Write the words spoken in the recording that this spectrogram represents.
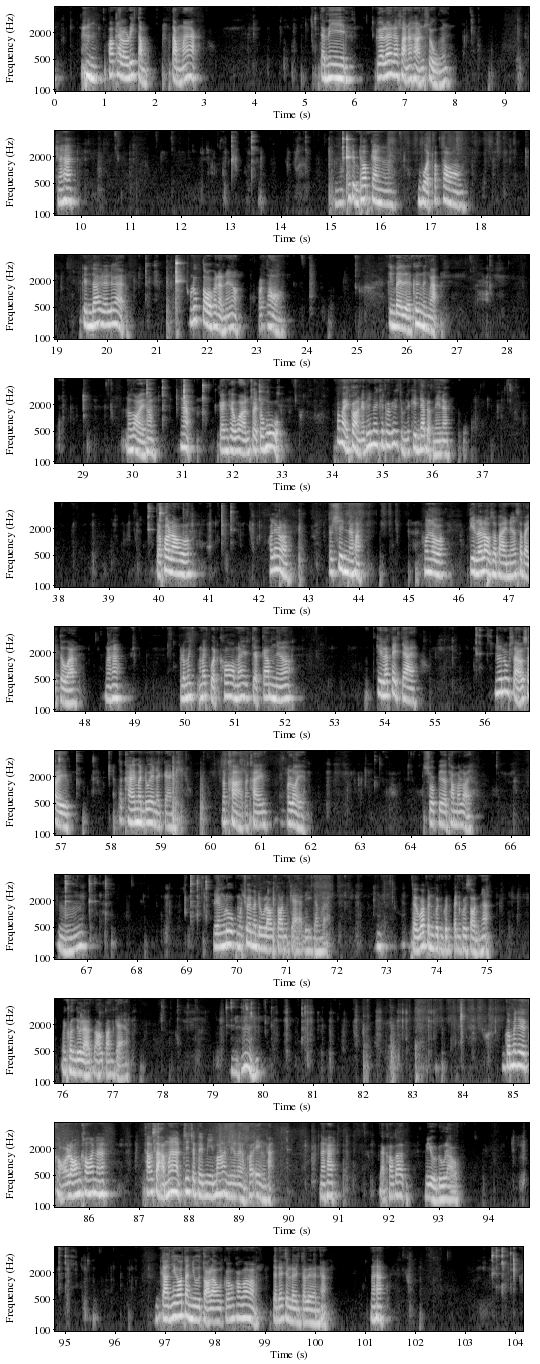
เพราะแคลอรี่ต่ำต่ำมาก แต่มีเกลือแร่และสารอาหารสูง นะฮะพี่จุ๋มชอบแกงบวชฟักทอง กินได้เรื่อยๆลูกโตขนาดนี้เนาะฟักทอง กินไปเหลือครึ่งหนึ่งละ อร่อยครับเนี่ยแกงเขียวหวานใส่เต้าหู้สมัยก่อนเนี่ยพี่ไม่คิดว่าพี่จุ๋มจะกินได้แบบนี้นะ แต่พอเราเขาเรียกอะไรเราชินนะคะพอเรากินแล้วเราสบายเนื้อสบายตัวนะฮะเราไม่ไม่ปวดข้อไม่เจ็บกล้ามเนื้อ กินแล้วติดใจนี่ลูกสาวใส่ตะไคร้มาด้วยในแกง ตะข่าตะไคร้อร่อยโซเปียทำอร่อยอืมเลี้ยงลูกมาช่วยมาดูเราตอนแก่ดีจังเลยถือว่าเป็นบุญคุณเป็นกุศลฮะเป็นคนดูแลเราตอนแก่ก็ไม่ได้ขอร้องเขานะเขาสามารถที่จะไปมีบ้านมีอะไรของเขาเองค่ะ นะคะ แต่เขาก็มาอยู่ดูเรา การที่เขาตันยูต่อเราก็เขาก็จะได้เจริญเจริญค่ะ นะคะ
